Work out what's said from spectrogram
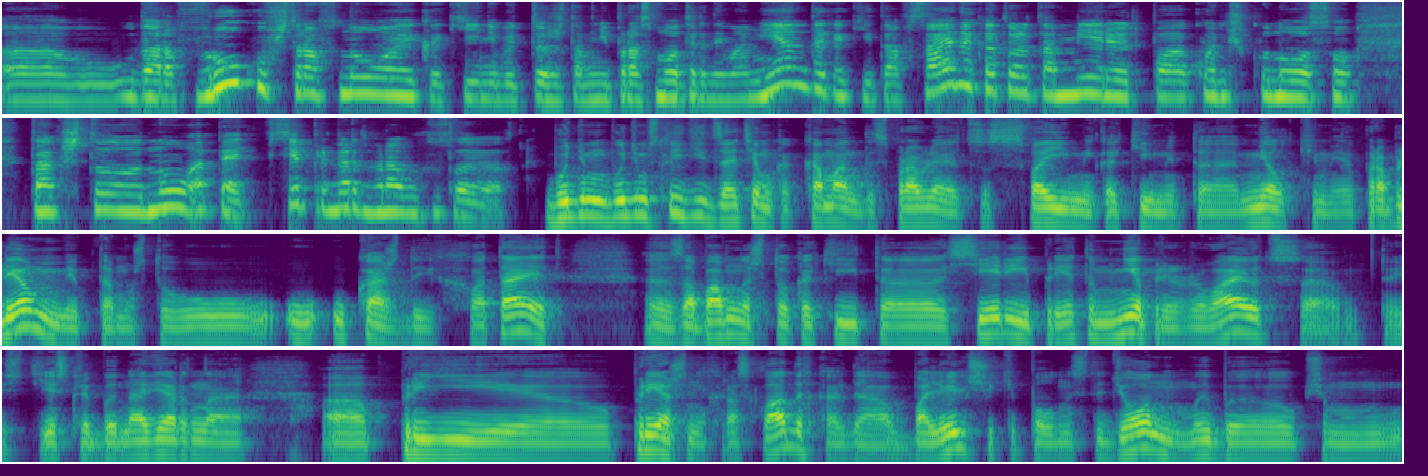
э, ударов в руку в штрафной, какие-нибудь тоже там непросмотренные моменты, какие-то офсайды, которые там меряют по кончику носу. Так что, ну, опять, все примерно в равных условиях. Будем, будем следить за тем, как команды справляются со своими какими-то мелкими проблемами, потому что у, у, у каждой их хватает. Э, забавно, что какие-то серии при этом не прерываются. То есть, если бы, наверное, э, при прежних раскладах, когда болельщики, полный стадион, мы бы, в общем,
